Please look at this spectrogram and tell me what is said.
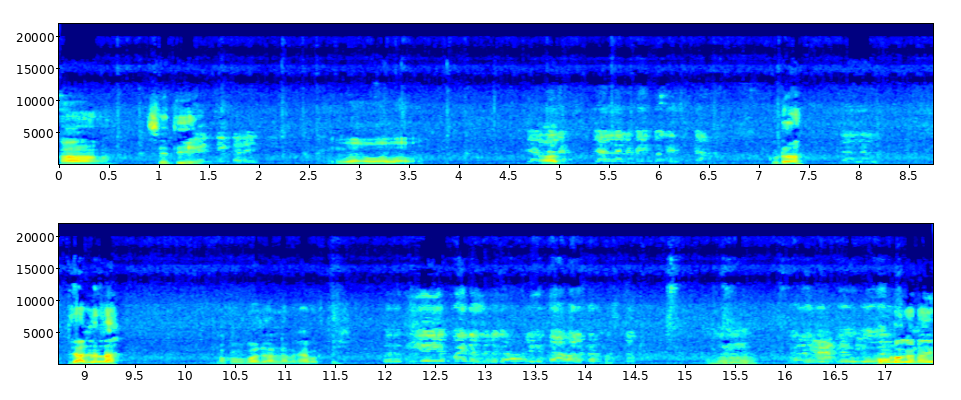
हा शेती आहे. वा वा वा वा. आज कुठं? जालन्याला? नको बाबा जालन्याला काय बघते. हम्म. मग लोक नाही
